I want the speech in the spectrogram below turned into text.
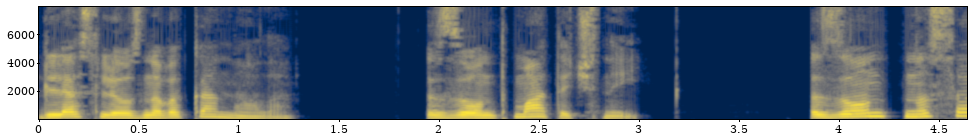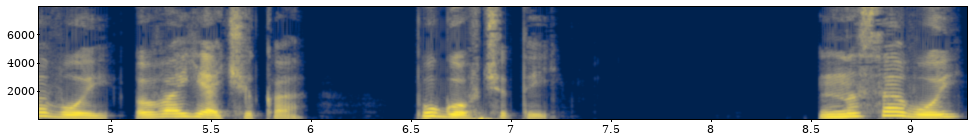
для слезного канала. Зонд маточный. Зонд носовой, воячика, пуговчатый. Носовой,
